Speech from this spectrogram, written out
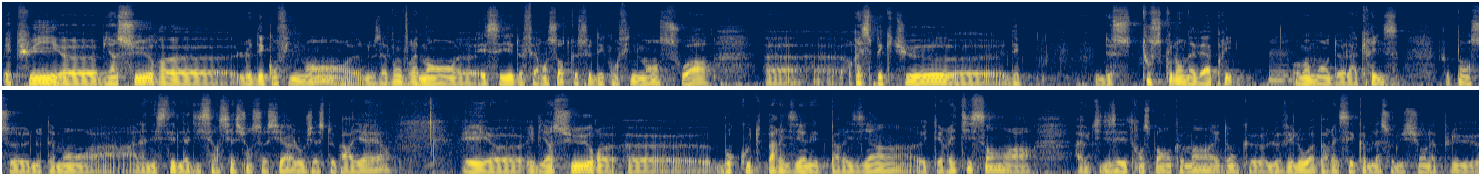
Et puis, euh, bien sûr, euh, le déconfinement, euh, nous avons vraiment essayé de faire en sorte que ce déconfinement soit respectueux de tout ce que l'on avait appris mmh. au moment de la crise. Je pense notamment à, la nécessité de la distanciation sociale, aux gestes barrières. Et, et bien sûr, beaucoup de Parisiennes et de Parisiens étaient réticents à, à utiliser les transports en commun, et donc le vélo apparaissait comme la solution la plus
